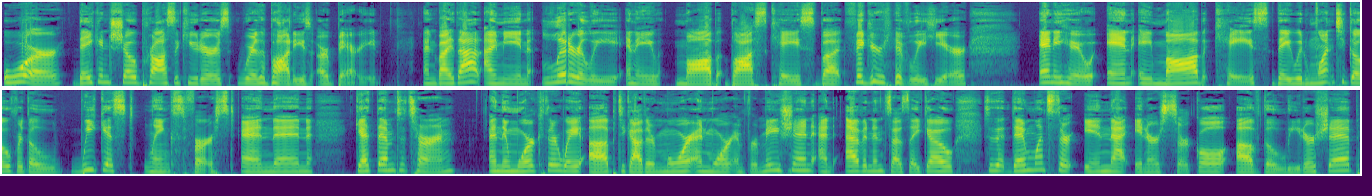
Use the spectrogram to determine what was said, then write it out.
or they can show prosecutors where the bodies are buried. And by that, I mean literally in a mob boss case, but figuratively here. Anywho, in a mob case, they would want to go for the weakest links first and then get them to turn and then work their way up to gather more and more information and evidence as they go so that then once they're in that inner circle of the leadership,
